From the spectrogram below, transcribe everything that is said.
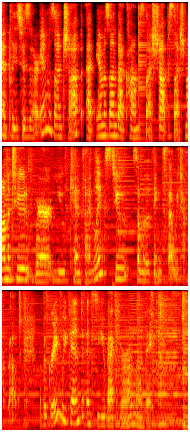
And please visit our Amazon shop at amazon.com slash shop slash momitude, where you can find links to some of the things that we talk about. Have a great weekend and see you back here on Monday.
